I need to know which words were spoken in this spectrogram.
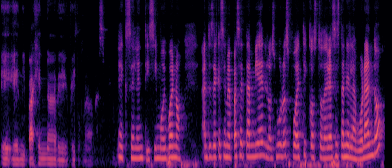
eh, en mi página de Facebook nada más. Excelentísimo. Y bueno, antes de que se me pase también, los muros poéticos todavía se están elaborando.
